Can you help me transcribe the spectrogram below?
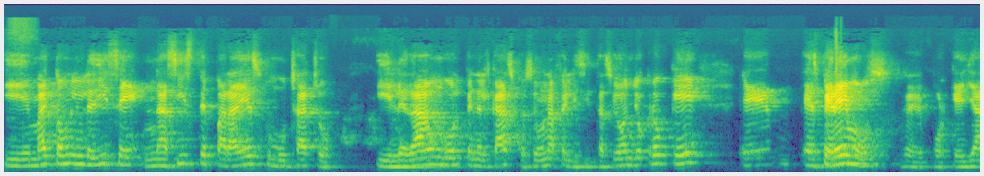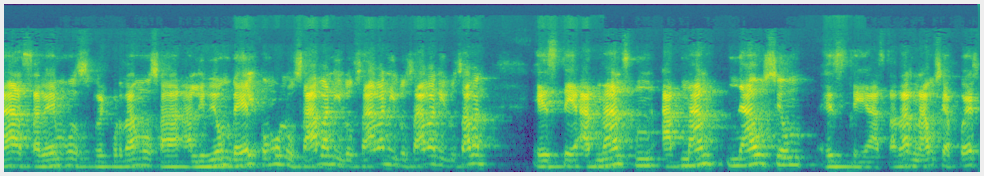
y Mike Tomlin le dice, naciste para esto, muchacho y le da un golpe en el casco, o sea, una felicitación. Yo creo que eh, esperemos, eh, porque ya sabemos, recordamos a, a Livion Bell, cómo lo usaban y lo usaban y lo usaban y lo usaban. Este, Adnan, Adnan Nauseum, este, hasta dar náusea, pues,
